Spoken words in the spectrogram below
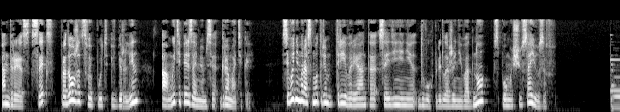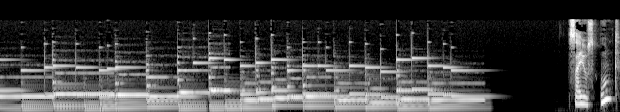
Андреас Секс продолжит свой путь в Берлин, а мы теперь займемся грамматикой. Сегодня мы рассмотрим три варианта соединения двух предложений в одно с помощью союзов. Союз und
